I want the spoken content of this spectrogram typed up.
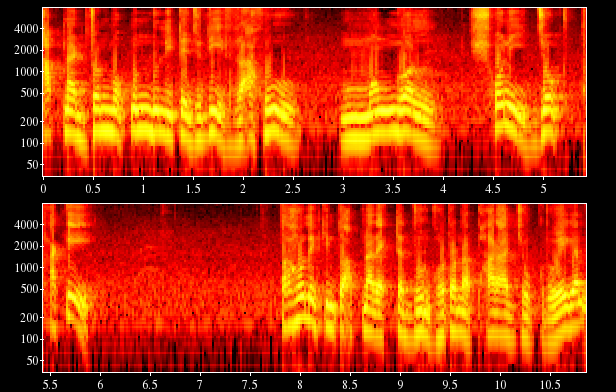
আপনার জন্মকুণ্ডলিতে যদি রাহু, মঙ্গল, শনি যোগ থাকে, তাহলে কিন্তু আপনার একটা দুর্ঘটনা ফাড়া যোগ রয়ে গেল।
